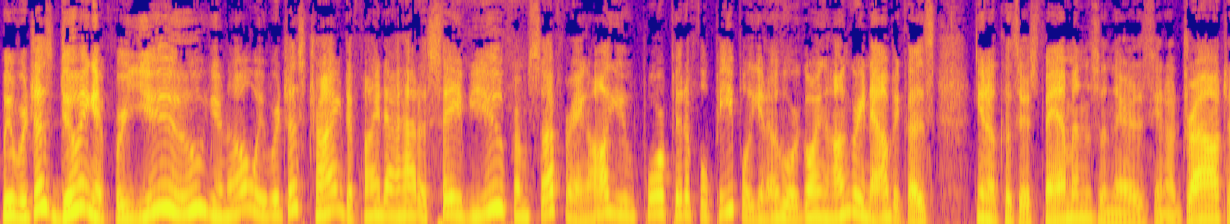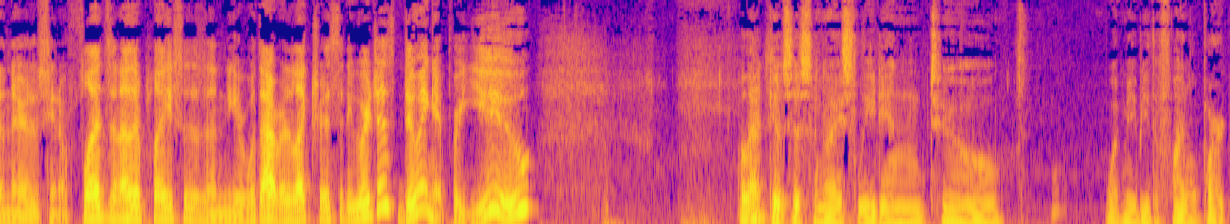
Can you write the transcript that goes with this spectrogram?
we were just doing it for you, you know, we were just trying to find out how to save you from suffering. All you poor, pitiful people, you know, who are going hungry now because, you know, because there's famines and there's, you know, drought and there's, you know, floods in other places and you're without electricity. We're just doing it for you. Well, that gives us a nice lead in to what may be the final part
